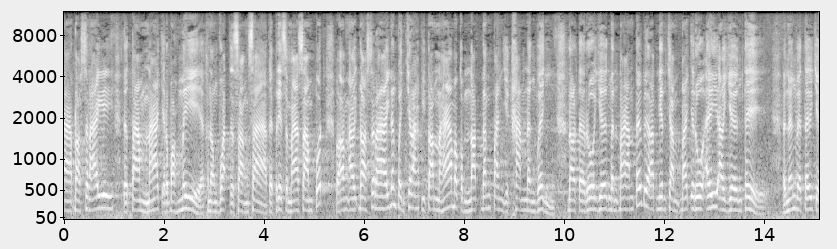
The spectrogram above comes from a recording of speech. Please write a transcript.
ការដោះស្រាយទៅតាមអំណាចរបស់មេក្នុងវដ្តសង្សារតែព្រះសម្មាសម្ពុទ្ធព្រះអង្គឲ្យដោះស្រាយហ្នឹងបញ្ច្រាស់ពីតណ្ហាមកកំណត់ដឹងបញ្ញខណ្ឌនឹងវិញដល់តែរស់យើងមិនបានទៅវាអត់មានចាំបាច់រស់អីឲ្យយើងទេអាហ្នឹងវាទៅជា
